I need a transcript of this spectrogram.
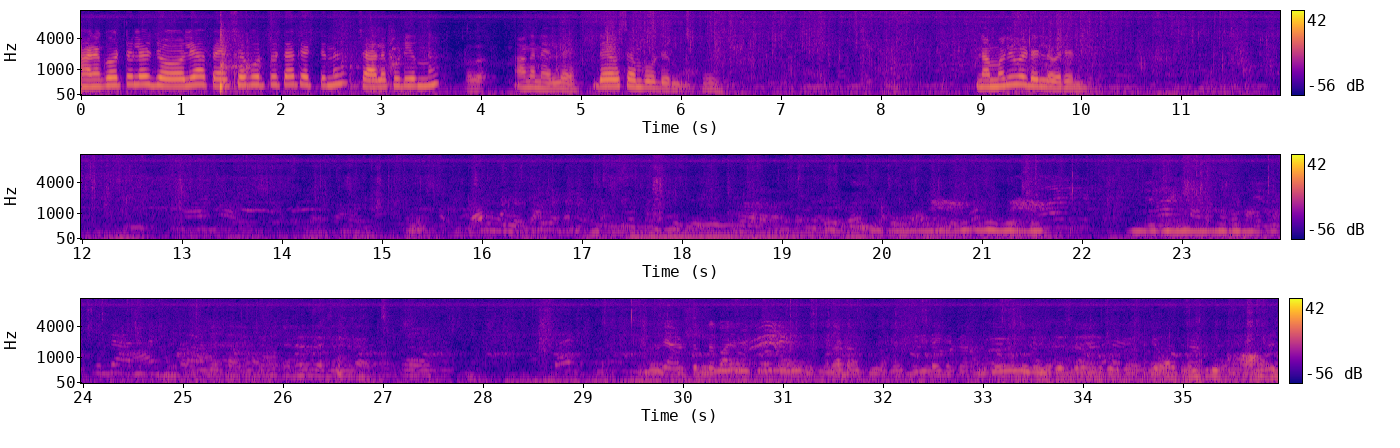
ആനക്കോട്ടിലെ ജോലി അപേക്ഷ കൊടുത്തിട്ടാ കെട്ടുന്ന? ചാലക്കുടിന്ന്? അതെ. അങ്ങനെയല്ലേ? ദേവസ്വം ബോർഡിൽ നിന്ന് നമ്മളിവിടെ ഉള്ളവരെന്നെ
